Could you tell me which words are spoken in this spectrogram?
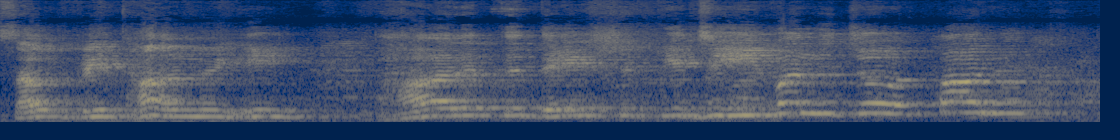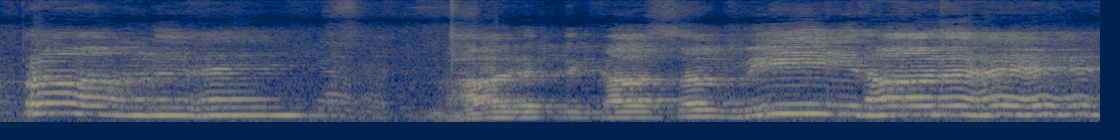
संविधान ही भारत देश की जीवन जो पर प्राण है। भारत का संविधान है?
